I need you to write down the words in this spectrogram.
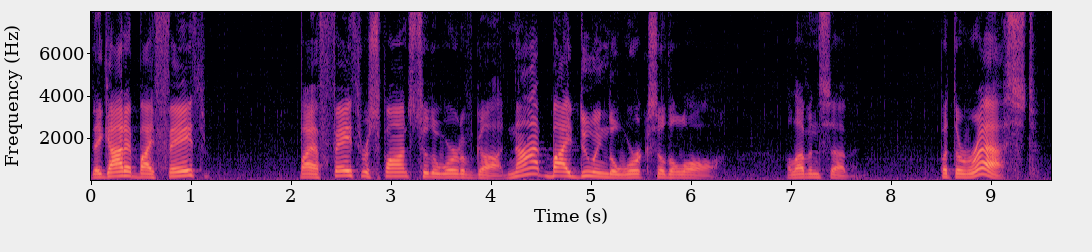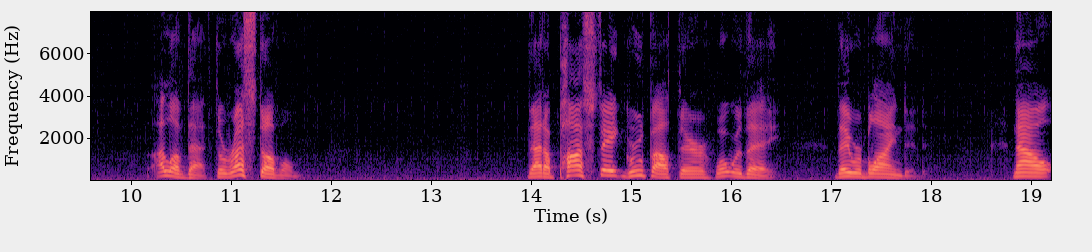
They got it by faith, by a faith response to the Word of God, not by doing the works of the law. 11 7. But the rest, I love that. The rest of them, that apostate group out there, what were they? They were blinded. Now,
